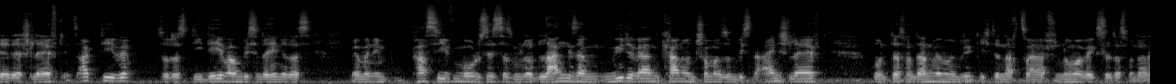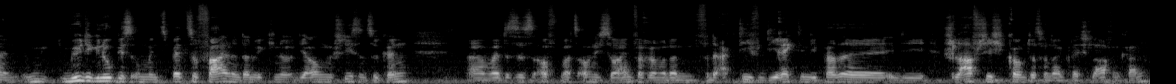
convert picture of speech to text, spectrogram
der, der schläft, ins Aktive, so dass die Idee war ein bisschen dahinter, dass wenn man im passiven Modus ist, dass man dort langsam müde werden kann und schon mal so ein bisschen einschläft und dass man dann, wenn man wirklich dann nach zweieinhalb Stunden nochmal wechselt, dass man dann müde genug ist, um ins Bett zu fallen und dann wirklich nur die Augen schließen zu können. Äh, weil das ist oftmals auch nicht so einfach, wenn man dann von der aktiven direkt in die, äh, in die Schlafschicht kommt, dass man dann gleich schlafen kann.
